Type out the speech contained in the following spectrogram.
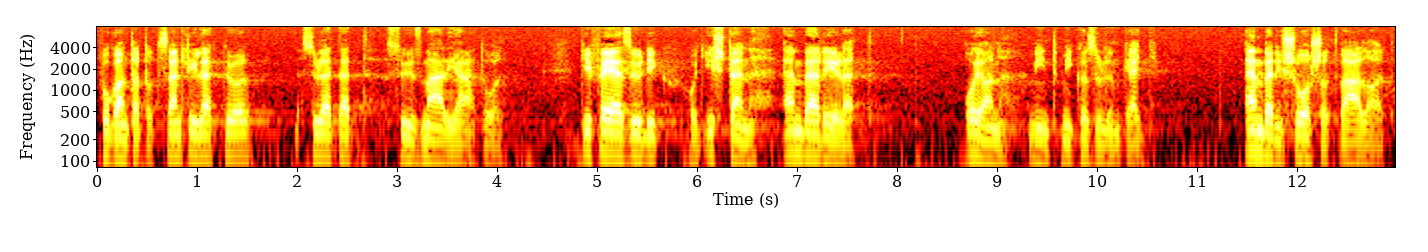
Fogantatott Szentlélektől, de született Szűz Máriától. Kifejeződik, hogy Isten emberré lett, olyan, mint mi közülünk egy. Emberi sorsot vállalt.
